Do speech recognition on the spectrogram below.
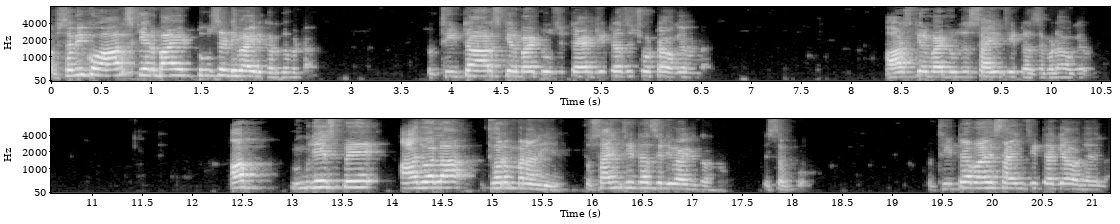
अब सभी को आर स्केयर बाय टू से डिवाइड कर दो बेटा। तो theta r square by two से टेन थीटा से छोटा हो गया बेटा। आर स्केयर बाय टू से साइन थीटा से बड़ा हो गया। अब मुझे इस पे आज वाला थ्योरम बनानी है तो साइन थीटा से डिवाइड कर दो इस सबको तो थीटा बाय साइन थीटा क्या हो जाएगा?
